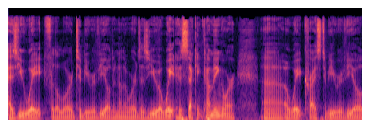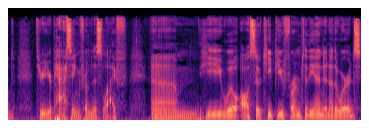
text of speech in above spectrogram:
as you wait for the Lord to be revealed. In other words, as you await his second coming or uh, await Christ to be revealed through your passing from this life. Um, he will also keep you firm to the end. In other words,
